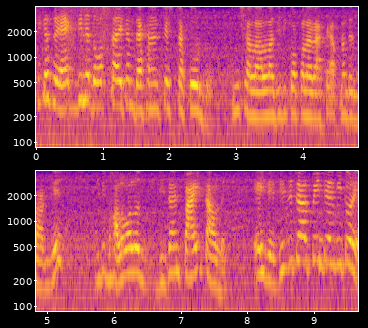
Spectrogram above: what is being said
ঠিক আছে, একদিনে দশটা আইটেম দেখানোর চেষ্টা করব। ইনশাল্লাহ আল্লাহ যদি কপালে রাখে আপনাদের ভাগ্যে। যদি ভালো ভালো ডিজাইন পাই তাহলে। এই যে ডিজিটাল প্রিন্টের ভিতরে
